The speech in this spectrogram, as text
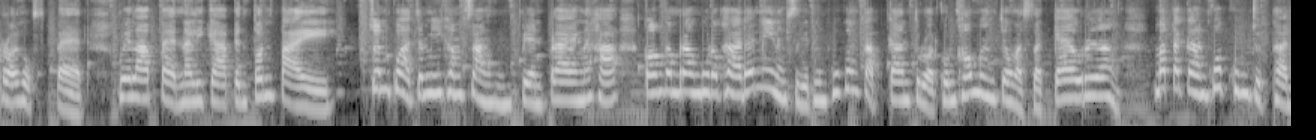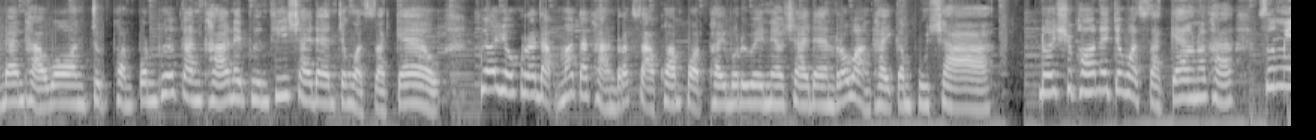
2568 เวลา 8 นาฬิกาเป็นต้นไป จนกว่าจะมีคำสั่งเปลี่ยนแปลงนะคะ กองกำลังบูรพาได้มีหนังสือถึงผู้กำกับการตรวจคนเข้าเมืองจังหวัดสระแก้วเรื่อง มาตรการควบคุมจุดผ่านแดนถาวร จุดผ่อนปลนเพื่อการค้าในพื้นที่ชายแดนจังหวัดสระแก้ว เพื่อยกระดับมาตรฐานรักษาความปลอดภัยบริเวณแนวชายแดนระหว่างไทยกัมพูชา โดยเฉพาะในจังหวัดสระแก้วนะคะ ซึ่งมี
